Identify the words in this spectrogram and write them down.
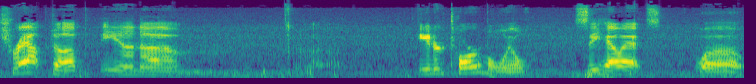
trapped up in um, uh, inner turmoil. See how that's uh,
